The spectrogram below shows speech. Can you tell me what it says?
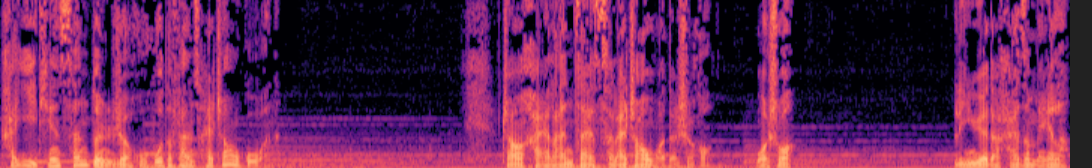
还一天三顿热乎乎的饭菜照顾我呢。张海兰再次来找我的时候，我说：“林月的孩子没了，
